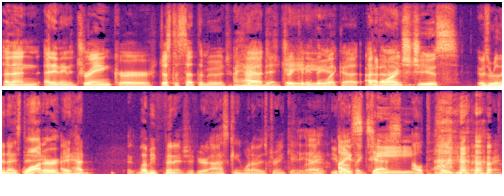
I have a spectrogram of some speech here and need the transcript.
And then anything to drink or just to set the mood? I Yeah, had you drink a- anything like a, an a- orange juice? it was a really nice day. Water? I had. Let me finish. If you're asking what I was drinking, Yeah. right? You don't have Iced to guess. tea? I'll tell you what I drank.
